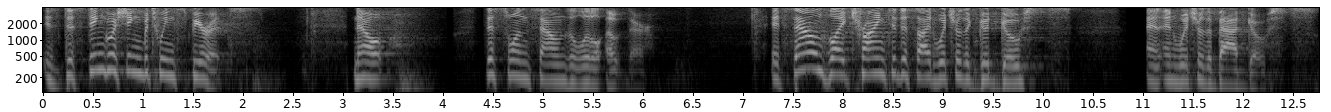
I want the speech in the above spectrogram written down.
is distinguishing between spirits. Now, this one sounds a little out there. It sounds like trying to decide which are the good ghosts and, and which are the bad ghosts.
